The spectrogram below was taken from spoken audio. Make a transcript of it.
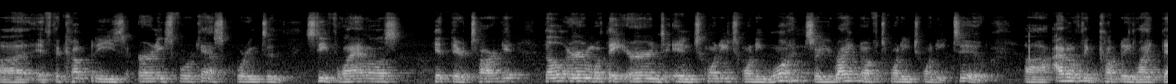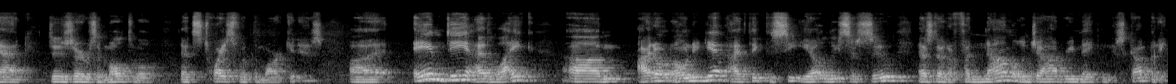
Uh, if the company's earnings forecast, according to Stifel analysts, hit their target, they'll earn what they earned in 2021. So you're writing off 2022. Uh, I don't think a company like that deserves a multiple that's twice what the market is. Uh, AMD, I like. Um, I don't own it yet. I think the CEO, Lisa Su, has done a phenomenal job remaking this company.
